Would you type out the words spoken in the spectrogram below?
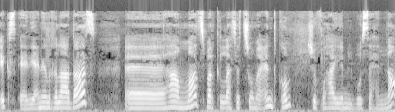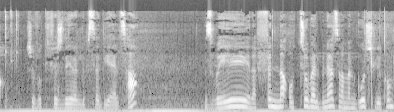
إكس ال يعني الغلاضات آه هاما تبارك الله تتوما عندكم. شوفوا ها هي ملبوسة هنا. شوفوا كيفاش دايرة اللبسة ديالتها زوينة فنة. والثوب البنات راه ما نقولش لكم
